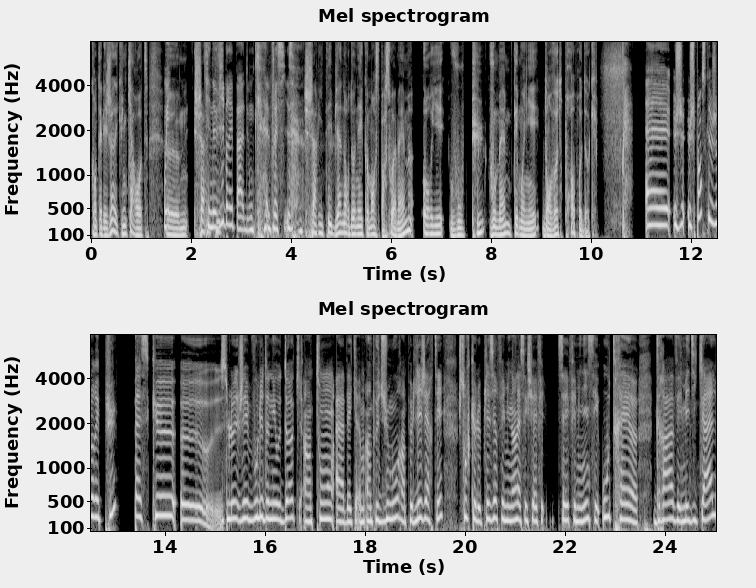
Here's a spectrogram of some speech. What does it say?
quand elle est jeune avec une carotte. Oui. Euh, Qui charité, ne vibrait pas, donc elle précise. charité bien ordonnée commence par soi-même. Auriez-vous pu vous-même témoigner dans votre propre doc? Je, je pense que j'aurais pu parce que euh, j'ai voulu donner au doc un ton avec un peu d'humour, un peu de légèreté. Je trouve que le plaisir féminin, la sexualité féminine, c'est ou très euh, grave et médical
